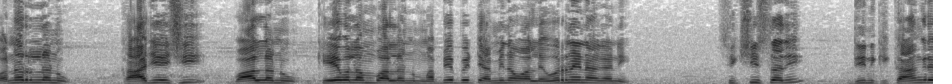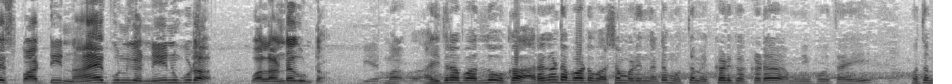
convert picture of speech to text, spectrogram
వనరులను కాజేసి వాళ్ళను కేవలం వాళ్ళను మభ్యపెట్టి అమ్మిన వాళ్ళు ఎవరినైనా కానీ శిక్షిస్తుంది. దీనికి కాంగ్రెస్ పార్టీ నాయకునిగా నేను కూడా వాళ్ళు అండగుంటా. హైదరాబాద్లో ఒక అరగంట పాటు వర్షం పడిందంటే మొత్తం ఎక్కడికక్కడ మునిగిపోతాయి మొత్తం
